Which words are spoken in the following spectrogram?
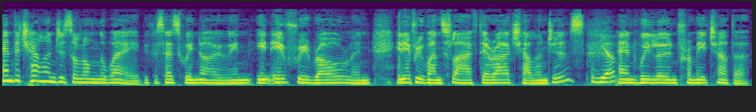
and the challenges along the way, because as we know, in in every role and in everyone's life, there are challenges, yep. and we learn from each other.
